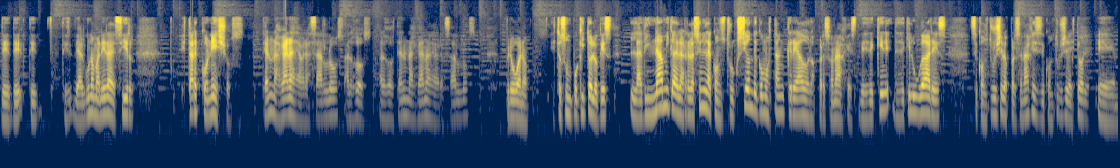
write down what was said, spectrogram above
de, de, de alguna manera decir, estar con ellos. Te dan unas ganas de abrazarlos, a los dos, a los dos, te dan unas ganas de abrazarlos. Pero bueno, esto es un poquito lo que es la dinámica de las relaciones la construcción de cómo están creados los personajes, desde qué, desde qué lugares se construyen los personajes y se construye la historia. Eh,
